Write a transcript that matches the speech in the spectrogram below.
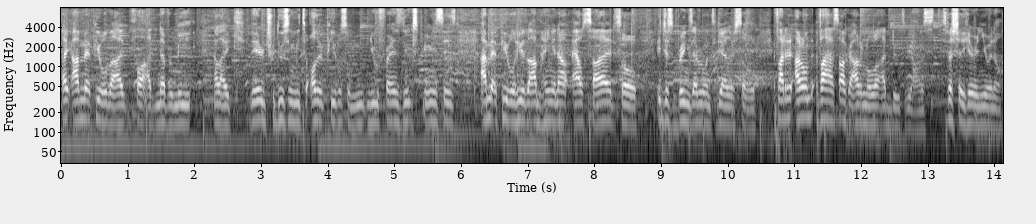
Like I've met people that I thought I'd never meet, and like they're introducing me to other people, some new friends, new experiences. I met people here that I'm hanging out outside, so it just brings everyone together. So if I did, I don't, if I had soccer, I don't know what I'd do to be honest, especially here in UNL.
